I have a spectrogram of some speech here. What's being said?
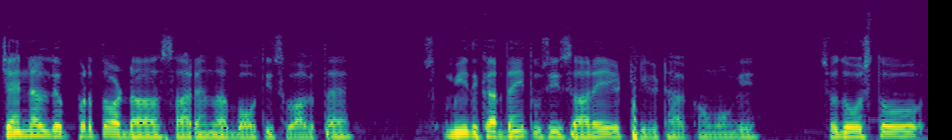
ਚੈਨਲ ਦੇ ਉੱਪਰ ਤੁਹਾਡਾ ਸਾਰਿਆਂ ਦਾ ਬਹੁਤ ਹੀ ਸਵਾਗਤ ਹੈ। ਉਮੀਦ ਕਰਦਾ ਹਾਂ ਜੀ ਤੁਸੀਂ ਸਾਰੇ ਠੀਕ ਠਾਕ ਹੋਵੋਗੇ। ਸੋ ਦੋਸਤੋ,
